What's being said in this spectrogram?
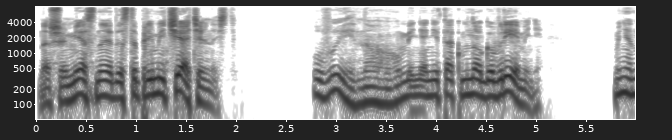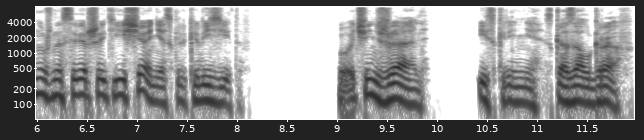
наша местная достопримечательность». «Увы, но у меня не так много времени. Мне нужно совершить еще несколько визитов». «Очень жаль», — искренне сказал граф.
